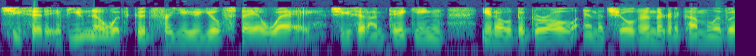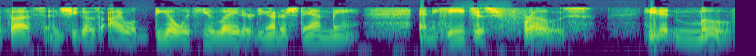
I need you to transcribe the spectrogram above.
she said, "If you know what's good for you, you'll stay away." She said, "I'm taking, you know, the girl and the children. They're going to come live with us." And she goes, "I will deal with you later. Do you understand me?" And he just froze. He didn't move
